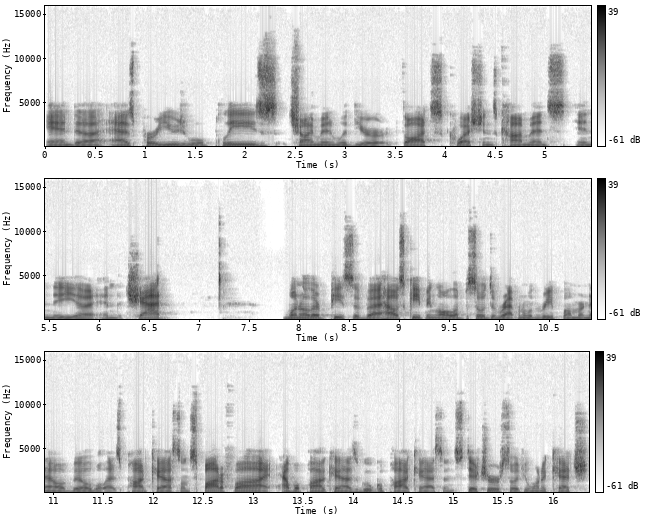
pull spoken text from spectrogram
And uh, as per usual, please chime in with your thoughts, questions, comments in the uh, in the chat. One other piece of uh, housekeeping: all episodes of Rapping with Reef Bum are now available as podcasts on Spotify, Apple Podcasts, Google Podcasts, and Stitcher. So if you want to catch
